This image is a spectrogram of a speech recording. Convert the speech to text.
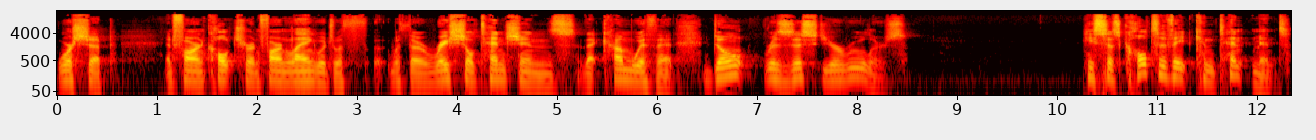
worship and foreign culture and foreign language with, with the racial tensions that come with it, don't resist your rulers. He says, cultivate contentment,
